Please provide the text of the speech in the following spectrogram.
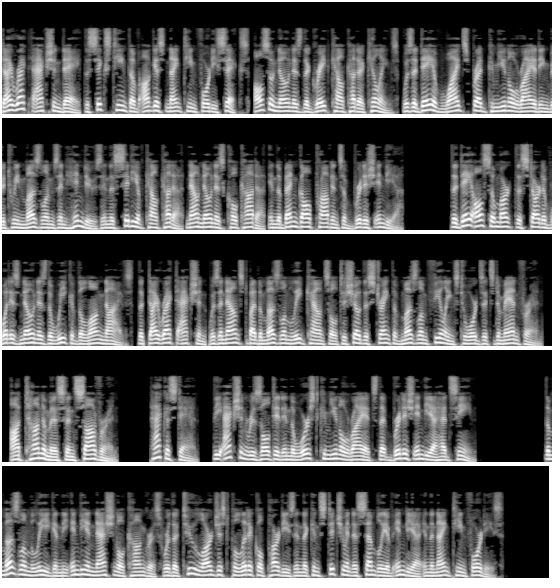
Direct Action Day, the 16th of August 1946, also known as the Great Calcutta Killings, was a day of widespread communal rioting between Muslims and Hindus in the city of Calcutta, now known as Kolkata, in the Bengal province of British India. The day also marked the start of what is known as the Week of the Long Knives. The direct action was announced by the Muslim League Council to show the strength of Muslim feelings towards its demand for an autonomous and sovereign Pakistan. The action resulted in the worst communal riots that British India had seen. The Muslim League and the Indian National Congress were the two largest political parties in the Constituent Assembly of India in the 1940s.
